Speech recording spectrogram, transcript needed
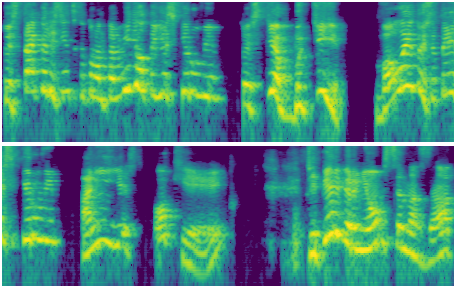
То есть та колесница, которую он там видел, это есть Керувим. То есть те быки, валы, то есть это есть Керувим. Они есть. Окей. Теперь вернемся назад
